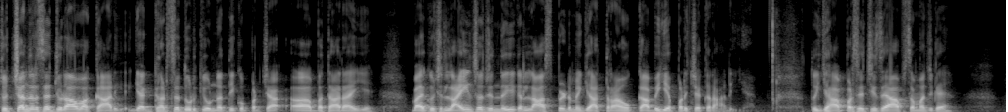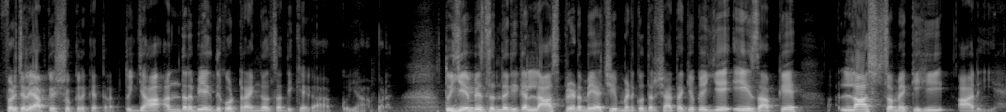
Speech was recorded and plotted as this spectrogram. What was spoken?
जो चंद्र से जुड़ा हुआ कार्य या घर से दूर की उन्नति को बता रहा है ये। भाई कुछ लाइन्स और ज़िंदगी के लास्ट पीरियड में यात्राओं का भी ये परिचय करा रही है। तो यहाँ पर से चीज़ें आप समझ गए। फिर चले आपके शुक्र की तरफ़। तो यहाँ अंदर भी एक देखो ट्रायंगल सा दिखेगा आपको यहाँ पर। तो ये भी ज़िंदगी के लास्ट पीरियड में अचीवमेंट को दर्शाता है क्योंकि ये एज आपके लास्ट समय की ही आ रही है।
